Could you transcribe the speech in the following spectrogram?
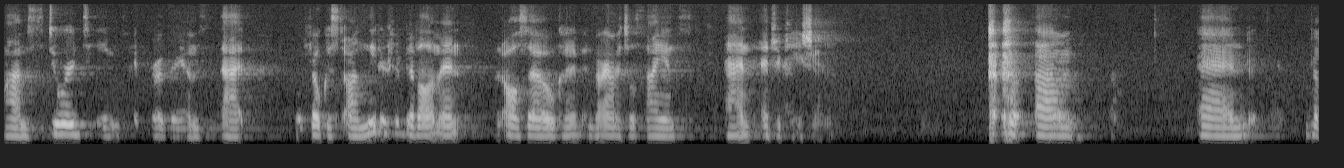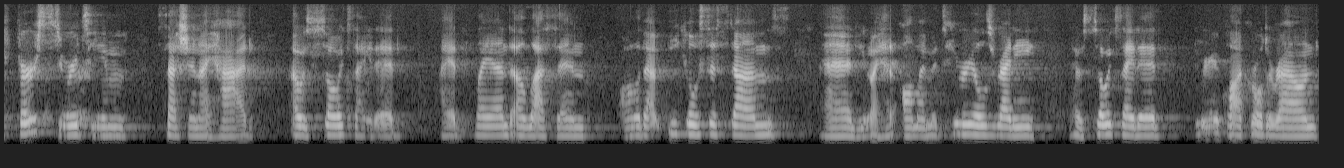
um, steward team type programs that were focused on leadership development, but also kind of environmental science and education. um, and the first steward team session I had, I was so excited. I had planned a lesson all about ecosystems, and you know I had all my materials ready. I was so excited. Three o'clock rolled around.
